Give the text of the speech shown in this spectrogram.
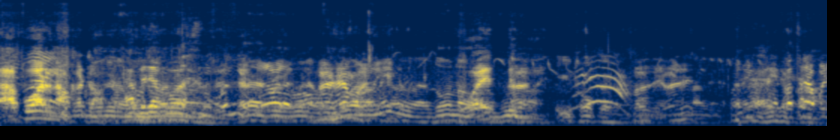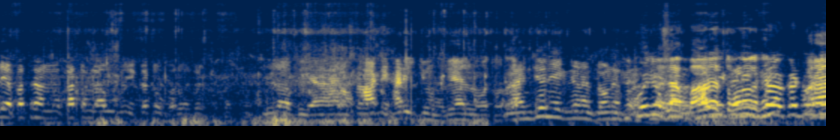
આ પોરનો કટો બારે ત્રણ છે. અહીંયા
